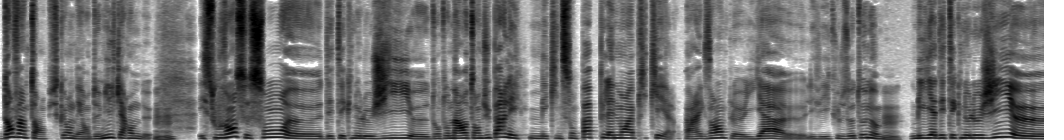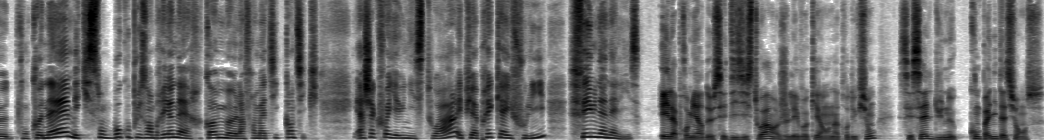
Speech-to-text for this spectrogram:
dans 20 ans, puisqu'on est en 2042. Mhm. Et souvent, ce sont euh, des technologies dont on a entendu parler, mais qui ne sont pas pleinement appliquées. Alors, par exemple, il y a les véhicules autonomes, Mhm. mais il y a des technologies euh, qu'on connaît, mais qui sont beaucoup plus embryonnaires, comme euh, l'informatique quantique. Et à chaque fois, il y a une histoire, et puis après, Kai fait une analyse. Et la première de ces dix histoires, je l'évoquais en introduction, c'est celle d'une compagnie d'assurance.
